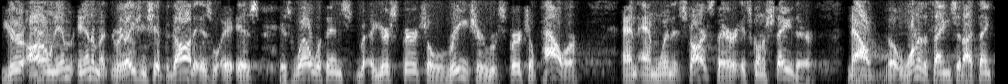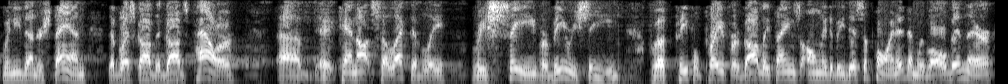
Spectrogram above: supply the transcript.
Your, our own Im- intimate relationship to God is, is, is well within your spiritual reach or spiritual power, and, and when it starts there, it's going to stay there. Now, uh, one of the things that I think we need to understand that, bless God, that God's power uh, cannot selectively receive or be received. Well, people pray for godly things only to be disappointed, and we've all been there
